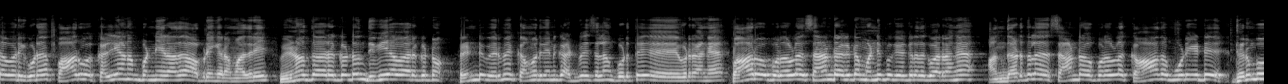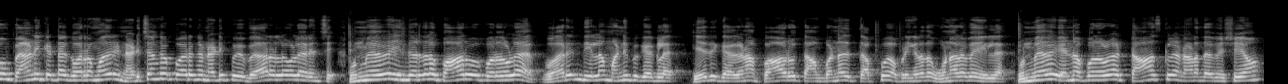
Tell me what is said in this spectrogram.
தவறி கூட பார்வை கல்யாணம் பண்ணிடாத அப்படிங்கிற மாதிரி வினோதா இருக்கட்டும் திவ்யாவா இருக்கட்டும் ரெண்டு பேருமே கமர்தீனுக்கு அட்வைஸ் எல்லாம் கொடுத்து விடுறாங்க. பார்வை பொறுத்தவரை சாண்ட்ரா கிட்ட மன்னிப்பு கேட்கறதுக்கு வர்றாங்க. அந்த இடத்துல சாண்ட்ரா பொறுத்தவரை காதை மூடிக்கிட்டு திரும்பவும் பேனிக் அட்டாக் வர்ற மாதிரி நடிச்சாங்க பாருங்க நடிப்பு. வேற லெவல்ல இருந்துச்சு. உண்மையாவே இந்த இடத்துல பார்வை பொறுத்தவரை வருந்தி எல்லாம் மன்னிப்பு கேட்கல. எதுக்காகனா பாரு தான் பண்ணது தப்பு அப்படிங்கறத உணரவே இல்லை. உண்மையாவே என்ன பொறுத்தவரை டாஸ்க்ல நடந்த விஷயம்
